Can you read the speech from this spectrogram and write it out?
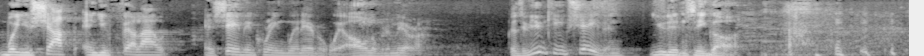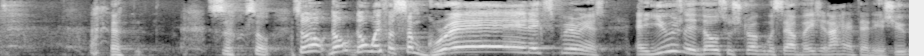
were you shocked and you fell out and shaving cream went everywhere, all over the mirror? Because if you keep shaving, you didn't see God. so, so, so don't, don't, don't wait for some great experience. And usually those who struggle with salvation, I had that issue,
